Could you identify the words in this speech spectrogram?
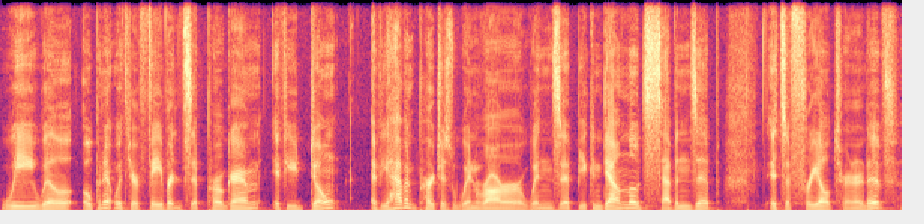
We will open it with your favorite zip program. If you don't if you haven't purchased WinRAR or WinZip, you can download 7-Zip. It's a free alternative.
